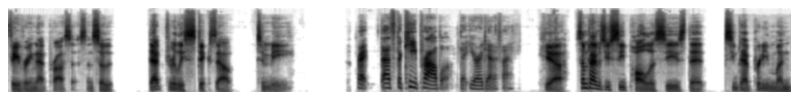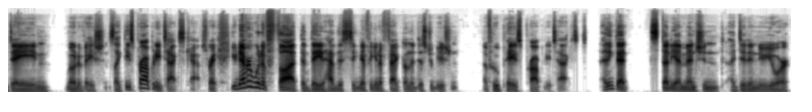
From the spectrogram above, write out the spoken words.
favoring that process. And so that really sticks out to me. Right. That's the key problem that you're identifying. Yeah. Sometimes you see policies that seem to have pretty mundane motivations, like these property tax caps, right? You never would have thought that they'd have this significant effect on the distribution of who pays property taxes. I think that study I mentioned I did in New York,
